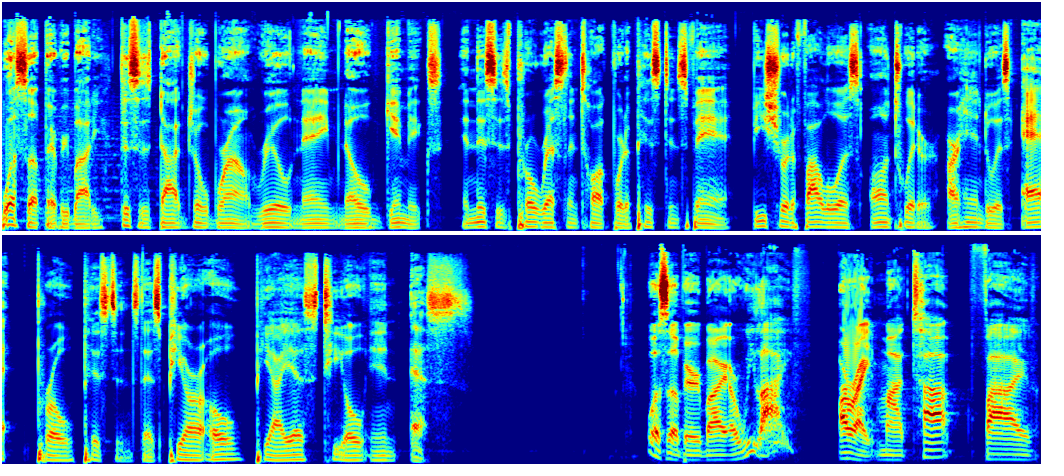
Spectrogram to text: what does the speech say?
What's up, everybody? This is Doc Joe Brown, real name, no gimmicks, and this is Pro Wrestling Talk for the Pistons fan. Be sure to follow us on Twitter. Our handle is at Pro Pistons. That's P R O P I S T O N S. What's up, everybody? Are we live? All right, my top five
